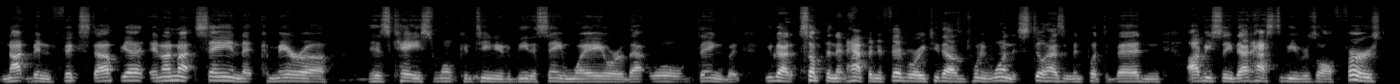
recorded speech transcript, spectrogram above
not been fixed up yet. And I'm not saying that Kamara – his case won't continue to be the same way or that whole thing. But you got something that happened in February 2021 that still hasn't been put to bed. And obviously that has to be resolved first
